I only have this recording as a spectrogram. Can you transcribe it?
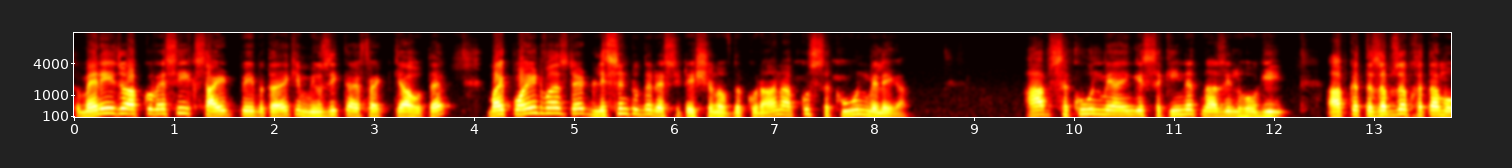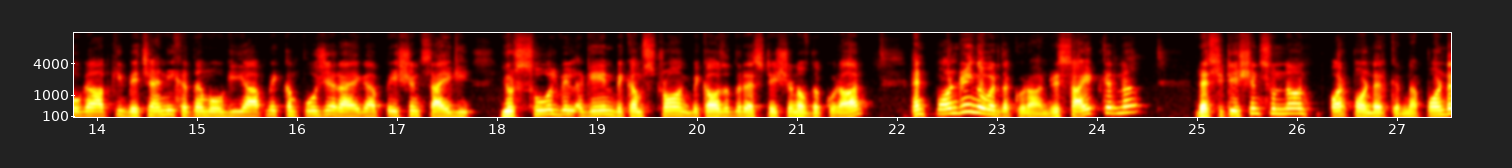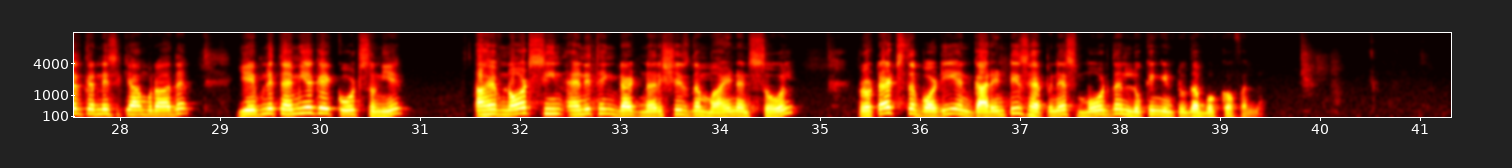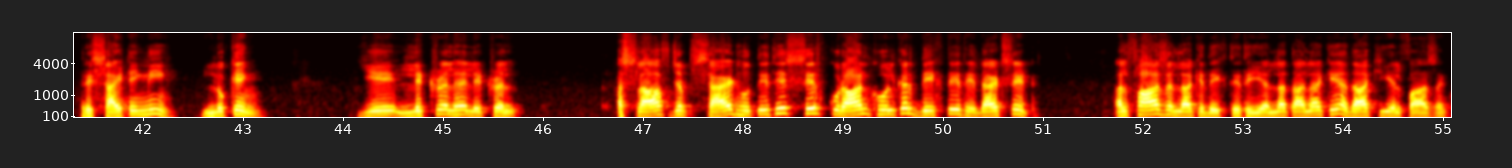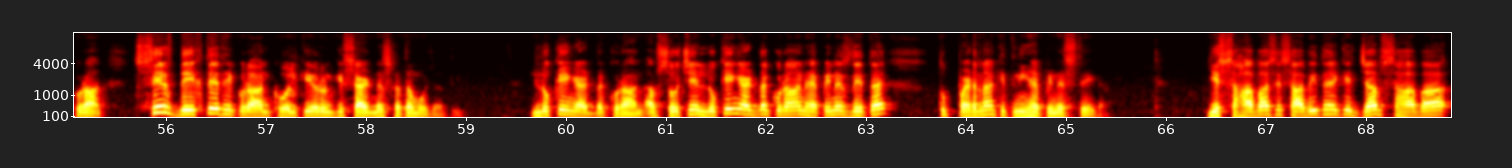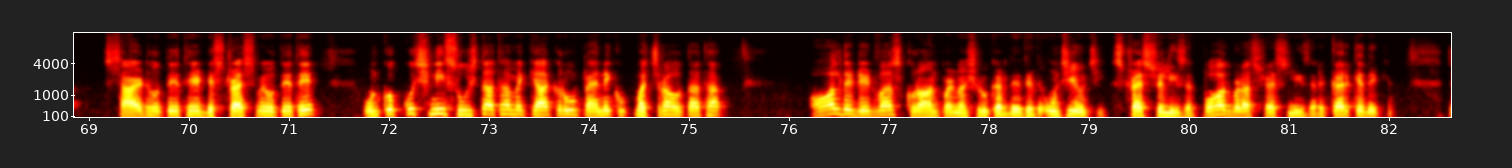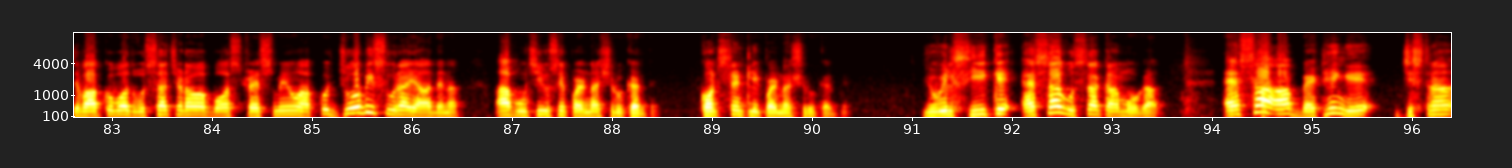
تو میں نے جو آپ کو ویسے ایک سائڈ پہ بتایا کہ میوزک کا افیکٹ کیا ہوتا ہے my point was that listen to the recitation of the Quran آپ کو سکون ملے گا۔ آپ سکون میں آئیں گے، سکینت نازل ہوگی، آپ کا تذبذب ختم ہوگا، آپ کی بے چینی ختم ہوگی، آپ میں کمپوزر آئے گا پیشنس آئے گی your soul will again become strong because of the recitation of the Quran and pondering over the Quran recite کرنا ریسیٹیشن سننا اور پونڈر کرنا۔ پونڈر کرنے سے کیا مراد ہے؟ یہ ابن تیمیہ کا ایک کوٹ سنیے۔ I have not seen anything that nourishes the mind and soul protects the body and guarantees happiness more than looking into the book of Allah reciting نہیں لکنگ یہ لٹرل ہے لٹرل اسلاف جب سیڈ ہوتے تھے، صرف قرآن کھول کر دیکھتے تھے دیٹس اٹ الفاظ اللہ کے دیکھتے تھے، یہ اللہ تعالیٰ کے ادا کیے الفاظ ہیں قرآن۔ صرف دیکھتے تھے قرآن کھول کے اور ان کی سیڈنس ختم ہو جاتی۔ لکنگ ایٹ دا قرآن اب سوچیں looking at the Quran happiness دیتا ہے، تو پڑھنا کتنی ہیپینس دے گا؟ یہ صحابہ سے ثابت ہے کہ جب صحابہ سیڈ ہوتے تھے ڈسٹریس میں ہوتے تھے، ان کو کچھ نہیں سوچتا تھا میں کیا کروں پینک مچرا ہوتا تھا۔ آل دے ڈیڈ واز قرآن پڑھنا شروع کر دیتے تھے، اونچی اونچی اسٹریس ریلیزر بہت بڑا اسٹریس ریلیزر ہے کر کے دیکھیں۔ جب آپ کو بہت غصہ چڑھا ہو بہت اسٹریس میں ہو، آپ کو جو بھی سورہ یاد ہے نا، آپ اونچی اسے پڑھنا شروع کر دیں۔ کانسٹنٹلی پڑھنا شروع کر دیں۔ یو ول سی کہ ایسا غصہ کام ہوگا، ایسا آپ بیٹھیں گے جس طرح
